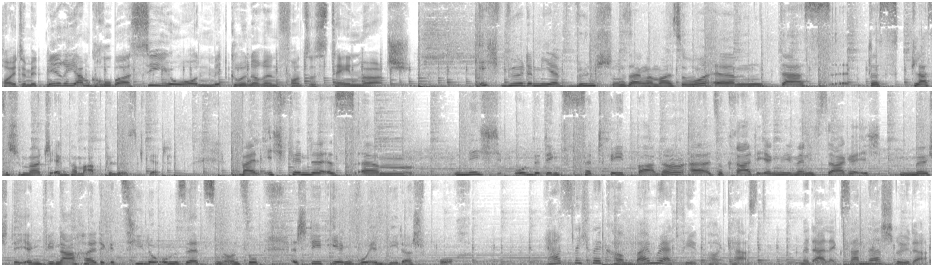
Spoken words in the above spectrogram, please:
Heute mit Miriam Gruber, CEO und Mitgründerin von Sustain Merch. Ich würde mir wünschen, sagen wir mal so, ähm, dass das klassische Merch irgendwann mal abgelöst wird. Weil ich finde es ähm, nicht unbedingt vertretbar. Ne? Also gerade irgendwie, wenn ich sage, ich möchte irgendwie nachhaltige Ziele umsetzen und so, es steht irgendwo im Widerspruch. Herzlich willkommen beim Redfield Podcast mit Alexander Schröder.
